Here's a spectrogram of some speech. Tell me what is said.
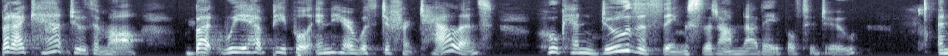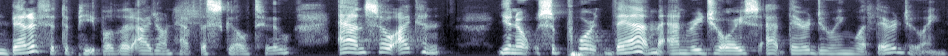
but I can't do them all. But we have people in here with different talents who can do the things that I'm not able to do and benefit the people that I don't have the skill to. And so I can, you know, support them and rejoice at their doing what they're doing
